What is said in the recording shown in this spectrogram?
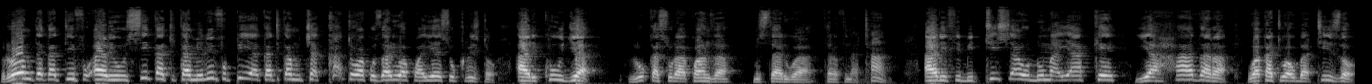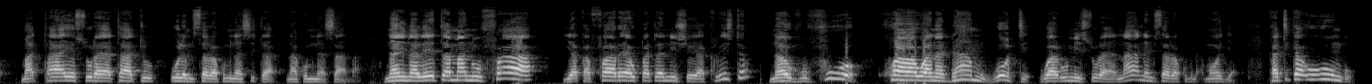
Roho mtakatifu alihusika kikamilifu pia katika mchakato wa kuzaliwa kwa yesu kristo. Alikuja luka sura ya kwanza mstari wa 35 alithibitisha huduma yake ya hadhara wakati wa ubatizo matayo sura ya tatu ule mstari wa 16 na 17 na inaleta manufaa ya kafara ya upatanisho ya kristo na uvufuo kwa wanadamu wote warumi sura ya nane mstari wa 11 katika uungu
